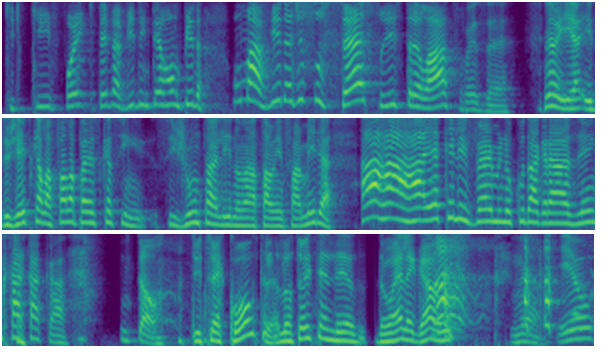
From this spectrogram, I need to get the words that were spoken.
que, que, foi, que teve a vida interrompida. Uma vida de sucesso e estrelato. Pois é. Não, e, e do jeito que ela fala, parece que assim, se junta ali no Natal em família. Ah, ah, ah, e aquele verme no cu da Grazi, hein? KKK. Então, Tu, tu é contra? Eu não tô entendendo. Não é legal isso? Não, eu,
